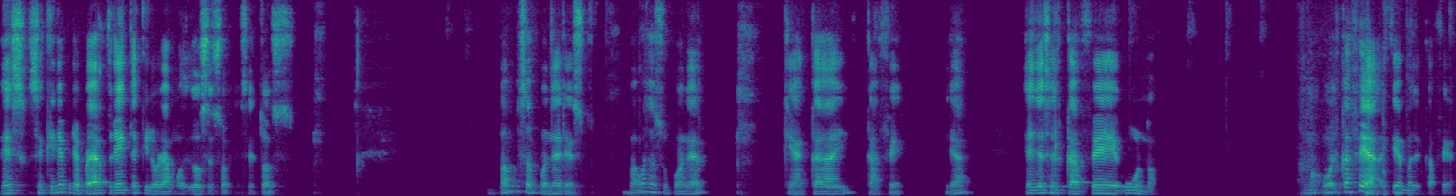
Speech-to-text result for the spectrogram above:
es, se quiere preparar 30 kilogramos de 12 soles. Entonces, vamos a poner esto. Vamos a suponer que acá hay café, ¿ya? Este es el café 1. ¿no? O el café A, hay que el café A.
